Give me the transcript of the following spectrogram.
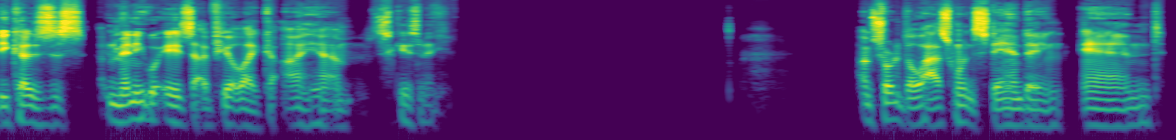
because in many ways I feel like I am, excuse me, I'm sort of the last one standing and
